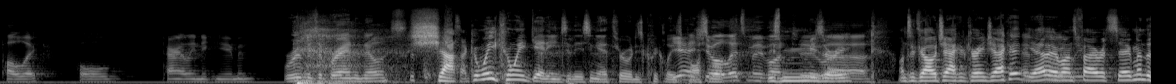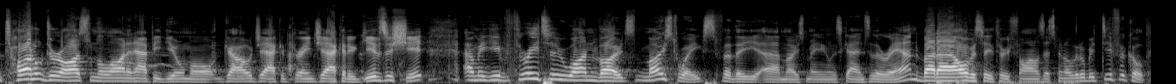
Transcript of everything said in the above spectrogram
Pollock, Hall, apparently Nick Newman. Rumours of Brandon Ellis. shut up. Can we can we get into this and get through it as quickly as Yeah, possible? sure. Let's move this on to misery. uh, Onto Gold Jacket, Green Jacket. Yeah, everyone's Absolutely. favourite segment. The title derives from the line in Happy Gilmore, Gold Jacket, Green Jacket, who gives a shit. And we give three, two, one votes most weeks for the uh, most meaningless games of the round. But uh, obviously through finals, that's been a little bit difficult.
